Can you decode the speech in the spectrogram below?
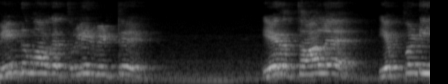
மீண்டுமாக துளிர் விட்டு ஏறத்தாழ எப்படி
